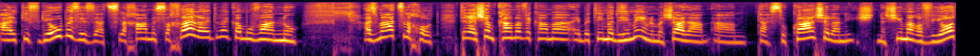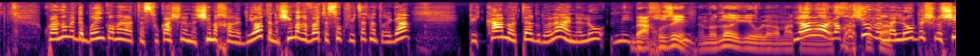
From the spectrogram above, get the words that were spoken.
אל תפגעו בזה, זו הצלחה מסחררת, וכמובן, נו. אז מה ההצלחות? תראה, יש שם כמה וכמה היבטים מדהימים, למשל, התעסוקה של הנשים הערביות, כולנו מדברים כמובן על התעסוקה של הנשים החרדיות, הנשים הערביות עשו קפיצת מדרגה פי כמה יותר גדולה, הן עלו מ... באחוזים, הם עוד לא הגיעו לרמת לא, לא, לא. חשוב, הם עלו ב-30,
